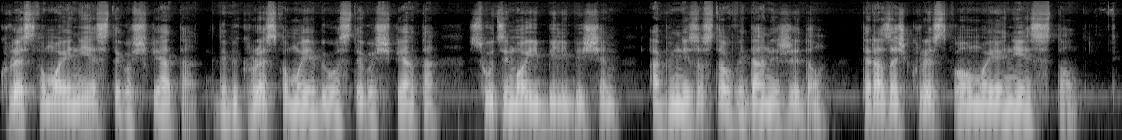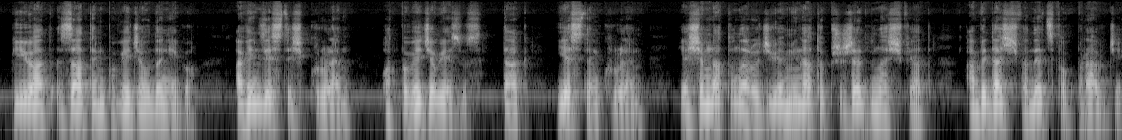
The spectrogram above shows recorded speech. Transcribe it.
Królestwo moje nie jest z tego świata. Gdyby królestwo moje było z tego świata, słudzy moi biliby się, abym nie został wydany Żydom. Teraz zaś królestwo moje nie jest stąd. Piłat zatem powiedział do niego: A więc jesteś królem. Odpowiedział Jezus: Tak, jestem królem. Ja się na to narodziłem i na to przyszedłem na świat, aby dać świadectwo prawdzie.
